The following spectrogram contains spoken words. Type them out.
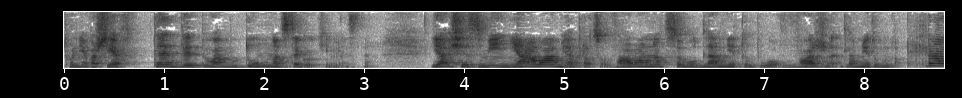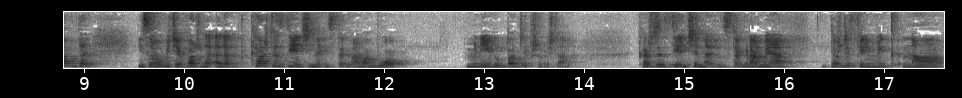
ponieważ ja wtedy byłam dumna z tego, kim jestem. Ja się zmieniałam, ja pracowałam nad sobą, dla mnie to było ważne, dla mnie to był naprawdę niesamowicie ważny element. Każde zdjęcie na Instagrama było mniej lub bardziej przemyślane. Każde zdjęcie na Instagramie, każdy filmik na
